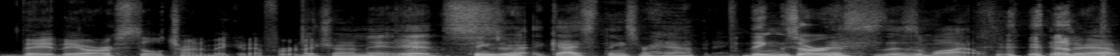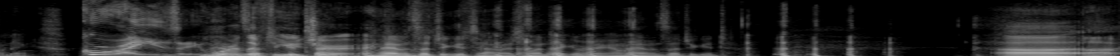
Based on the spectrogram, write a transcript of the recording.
they they are still trying to make an effort. They're trying to make yeah, Yes. things are guys. Things are happening. Things are This, this is wild. Things are happening. crazy. I'm We're in the such a good time. future. I'm having such a good time. I just want to take a break. I'm having such a good time. Uh, Uh,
